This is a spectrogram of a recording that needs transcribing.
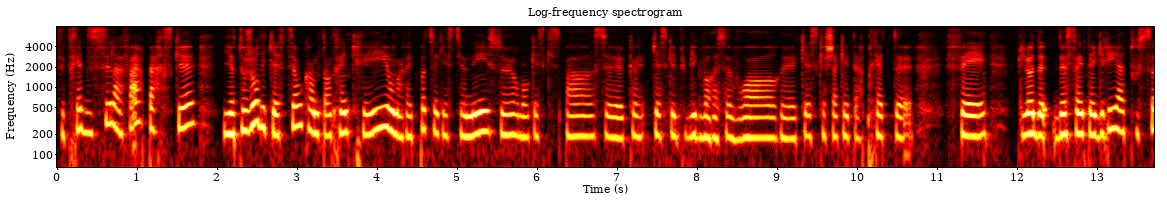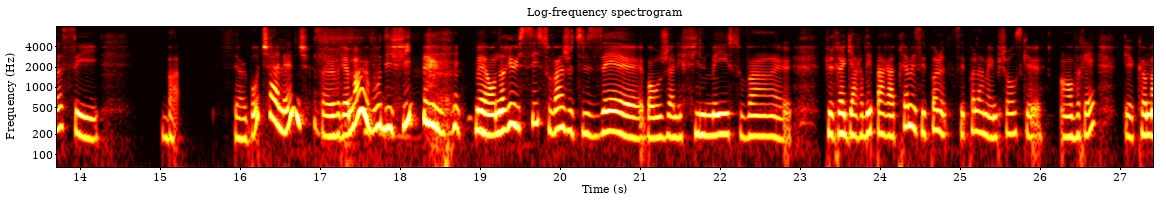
c'est très difficile à faire parce que il y a toujours des questions quand on est en train de créer. On n'arrête pas de se questionner sur bon qu'est-ce qui se passe, euh, que- qu'est-ce que le public va recevoir, euh, qu'est-ce que chaque interprète fait. Puis là, de, de s'intégrer à tout ça, c'est bah, c'est un beau challenge. C'est vraiment un beau défi. Mais on a réussi. Souvent, j'utilisais, euh, bon, j'allais filmer souvent, euh, puis regarder par après, mais c'est pas, pas la même chose que en vrai. Que comme,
